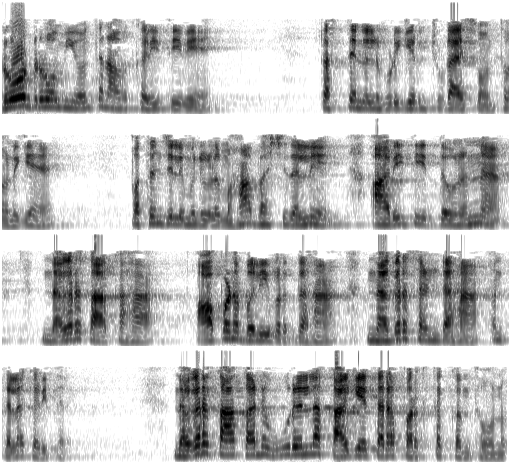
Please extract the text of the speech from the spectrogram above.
ರೋಡ್ ರೋಮಿಯೋ ಅಂತ ನಾವು ಕರಿತೀವಿ. ರಸ್ತೆನಲ್ಲಿ ಹುಡುಗಿಯನ್ನು ಚುಡಾಯಿಸುವಂಥವನಿಗೆ ಪತಂಜಲಿ ಮುನಿಗಳ ಮಹಾಭಾಷ್ಯದಲ್ಲಿ ಆ ರೀತಿ ಇದ್ದವನನ್ನು ನಗರ ಕಾಕಃ ಆಪಣ ಬಲಿವರ್ಧ ನಗರ ಸಂಡಹ ಅಂತೆಲ್ಲ ಕರೀತಾರೆ. ನಗರ ಕಾಕನೇ ಊರೆಲ್ಲ ಕಾಗೆ ಥರ ಪರಕ್ತಕ್ಕಂಥವನು.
